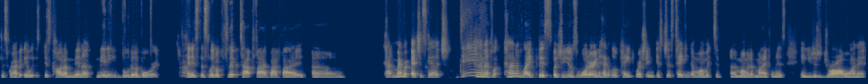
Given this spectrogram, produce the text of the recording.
describe it? It was it's called a mini mini Buddha board, huh. and it's this little flip top five by five. Um, kind, remember etch a sketch? Kind of kind of like this, but you use water and it had a little paintbrush, and it's just taking a moment to a moment of mindfulness, and you just draw on it,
